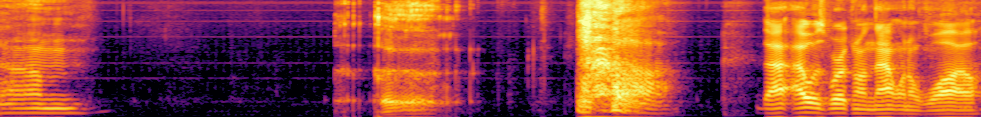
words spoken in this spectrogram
Um, that I was working on that one a while,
